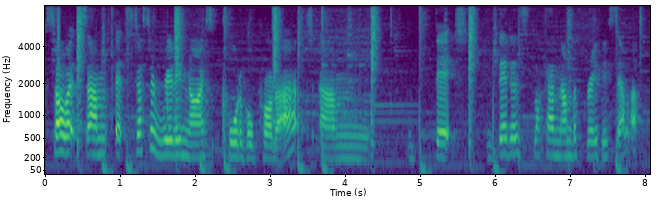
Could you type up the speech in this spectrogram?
So it's, um, it's just a really nice portable product um, that, that is like our number three bestseller.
